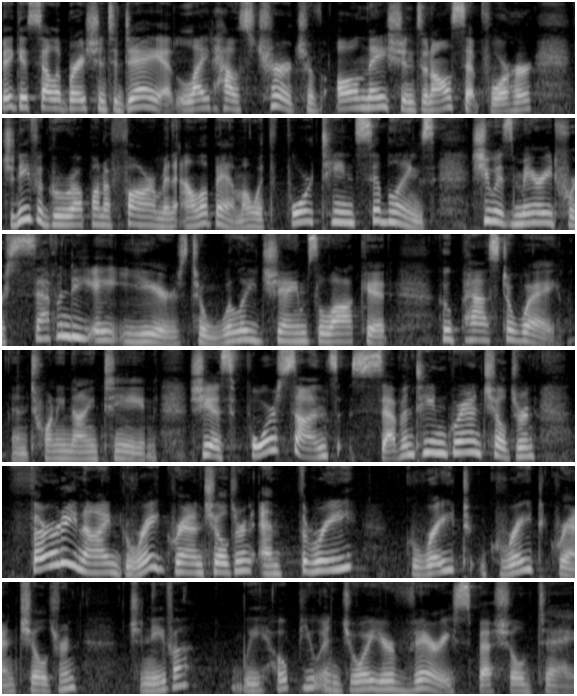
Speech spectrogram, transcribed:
biggest celebration today at Lighthouse Church of All Nations in Alsip for her. Geneva grew up on a farm in Alabama with 14 siblings. She was married for 78 years to Willie James Lockett, who passed away in 2019. She has four sons, 17 grandchildren, 39 great grandchildren, and three great great grandchildren. Geneva, we hope you enjoy your very special day.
